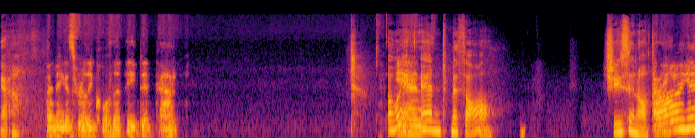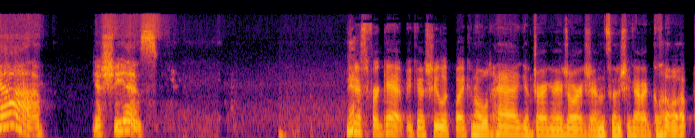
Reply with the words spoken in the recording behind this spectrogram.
Yeah. I think it's really cool that they did that. Oh wait, And- and, Mythal. She's in all three. Oh yeah. Yes, she is. You just forget because she looked like an old hag in Dragon Age Origins and she got a glow up.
